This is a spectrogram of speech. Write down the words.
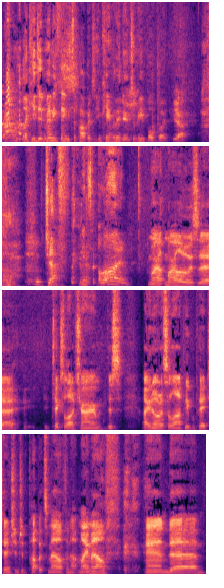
round like he did many things to puppets that you can't really do to people, but yeah. Jeff, It's on. Mar- Marlowe is uh, it takes a lot of charm. There's I notice a lot of people pay attention to the puppet's mouth and not my mouth, and um,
